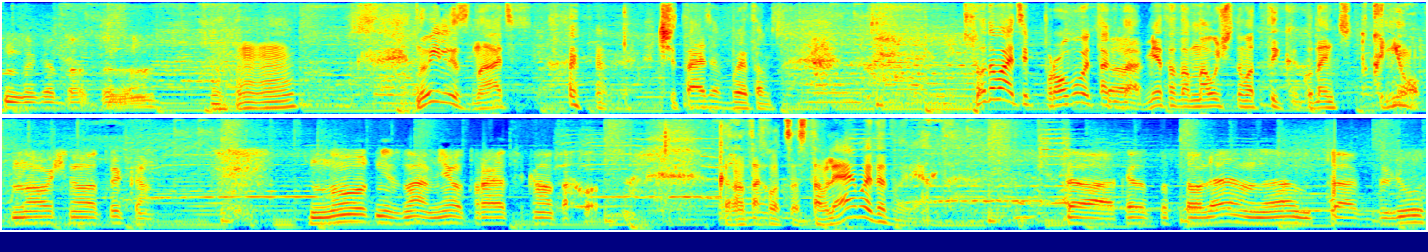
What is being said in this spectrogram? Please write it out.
Догадаться, да. Мгм. Ну или знать, читать об этом. Ну давайте пробовать тогда Так. методом научного тыка. Куда-нибудь ткнем. Научного тыка. Ну, вот не знаю, мне вот нравится канатоходцы. Канатоход составляем этот вариант? Так, этот составляем, да. Так, блюз,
